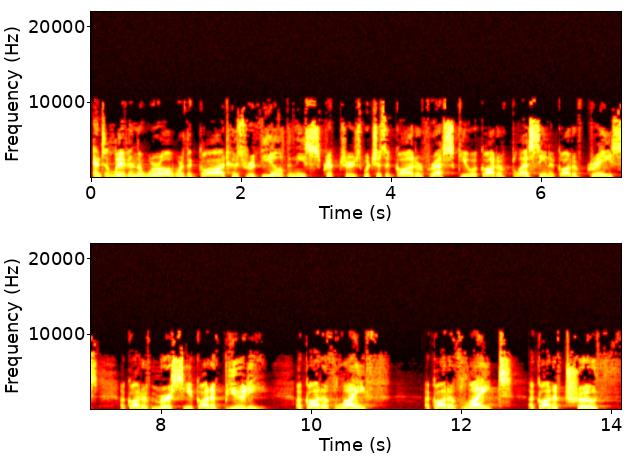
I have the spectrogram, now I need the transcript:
and to live in the world where the God who's revealed in these scriptures, which is a God of rescue, a God of blessing, a God of grace, a God of mercy, a God of beauty, a God of life, a God of light, a God of truth,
